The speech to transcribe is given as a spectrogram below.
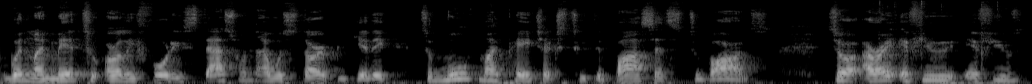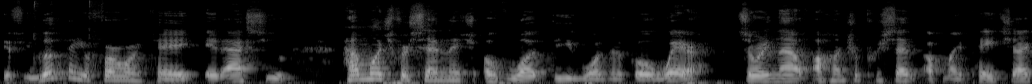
when my mid to early 40s, that's when I would start beginning to move my paychecks to deposits to bonds. So, all right, if you if you if you looked at your 401k, it asks you how much percentage of what do you want to go where? So right now, 100% of my paycheck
